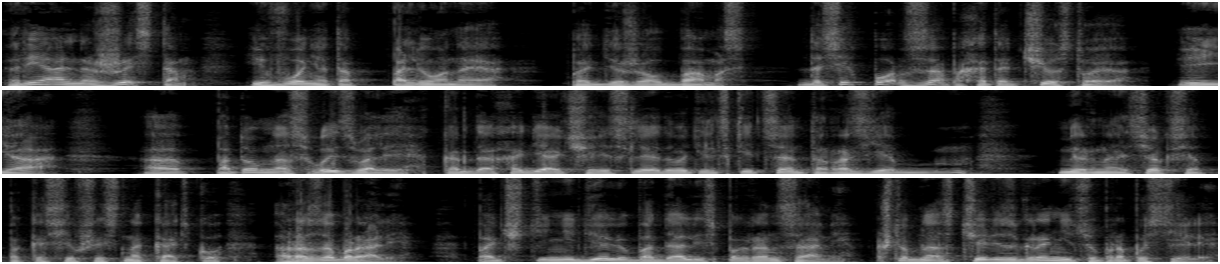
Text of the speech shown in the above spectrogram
«Реально жесть там, и вонь-то паленая», — поддержал Бамос. «До сих пор запах этот чувствую». «И я. А потом нас вызвали, когда ходячий исследовательский центр разъеб... Мирно осекся, покосившись на Катьку. «Разобрали. Почти неделю бодались погранцами, чтобы нас через границу пропустили.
